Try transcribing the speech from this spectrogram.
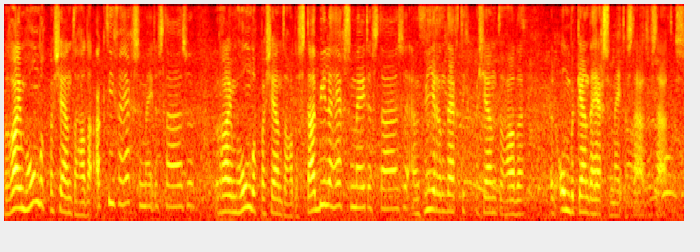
Ruim 100 patiënten hadden actieve hersenmetastase, ruim 100 patiënten hadden stabiele hersenmetastase en 34 patiënten hadden een onbekende hersenmetastase status.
